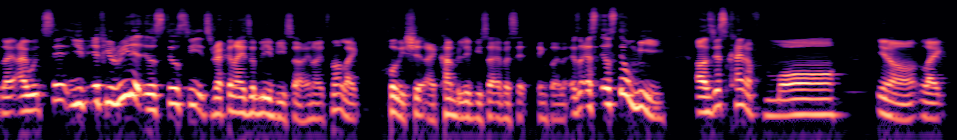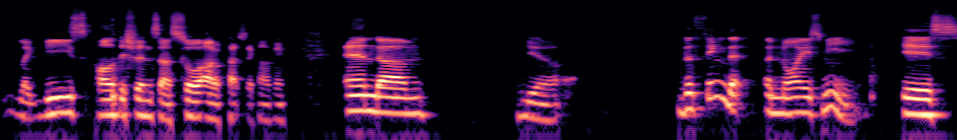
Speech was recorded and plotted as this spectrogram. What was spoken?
Like i would say if, if you read it you'll still see it's recognizably visa. You know it's not like holy shit i can't believe visa ever said things like that. It's, it's, it was still me. I was just kind of more you know like like these politicians are so out of touch that kind of thing. And um you know the thing that annoys me is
